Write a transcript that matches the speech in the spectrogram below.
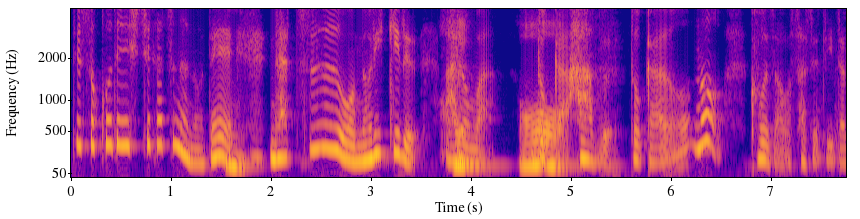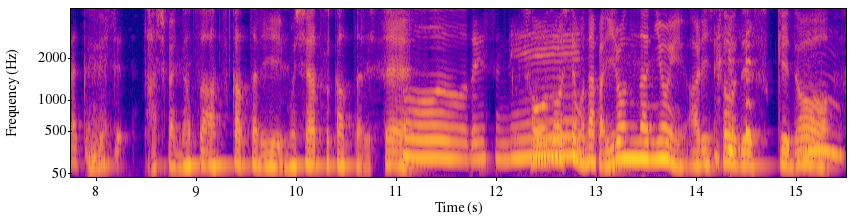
で、そこで7月なので、うん。夏を乗り切るアロマ。おーとか、ハーブとかの講座をさせていただくんです。確かに夏暑かったり、蒸し暑かったりして、そうですね。想像してもなんかいろんな匂いありそうですけど、うん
